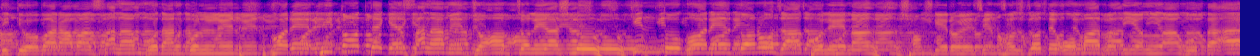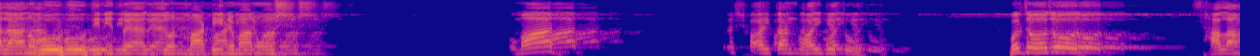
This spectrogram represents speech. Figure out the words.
দ্বিতীয়বার আবার সালাম প্রদান করলেন ঘরের ভিতর থেকে সালামের জব চলে আসলো। কিন্তু ঘরের দরজা খোলে না। সঙ্গে রয়েছেন হযরতে ওমর আনহু। তিনি তো একজন মাটির মানুষ। শয়তান ভয় বলছে, হুজুর, সালাম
